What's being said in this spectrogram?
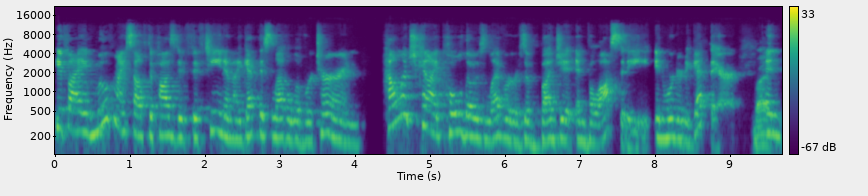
if i move myself to positive 15 and i get this level of return how much can I pull those levers of budget and velocity in order to get there? Right. And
